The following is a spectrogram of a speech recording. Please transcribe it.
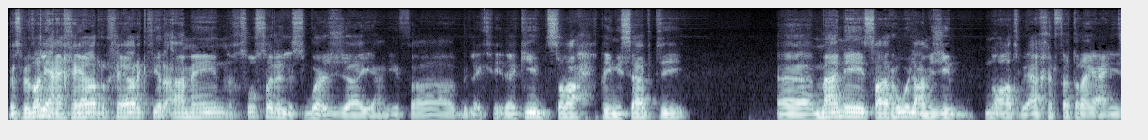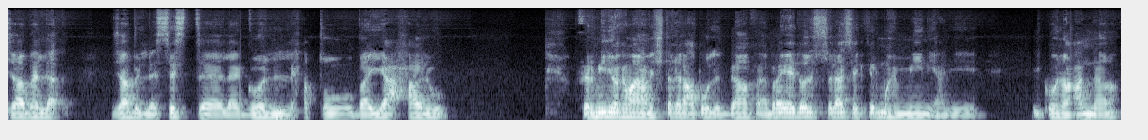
بس بضل يعني خيار خيار كثير امن خصوصا للأسبوع الجاي يعني. فاكيد صلاح قيمة ثابتة. آه ماني صار هو اللي عم يجيب نقاط بآخر فترة يعني. جاب هلأ جاب ال assist للجول اللي حطه بيع حاله. فيرمينيو كمان عم يشتغل على طول قدام فامبري هدول الثلاثة كثير مهمين يعني يكونوا عنا.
